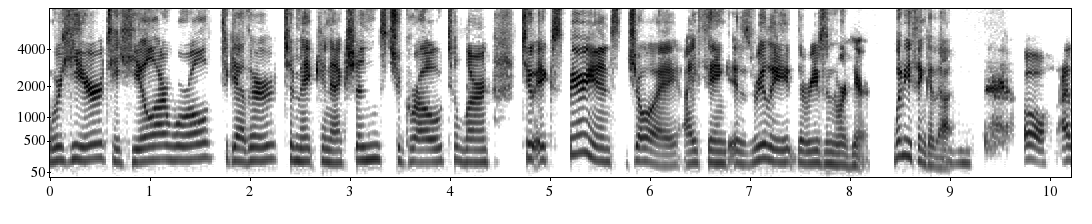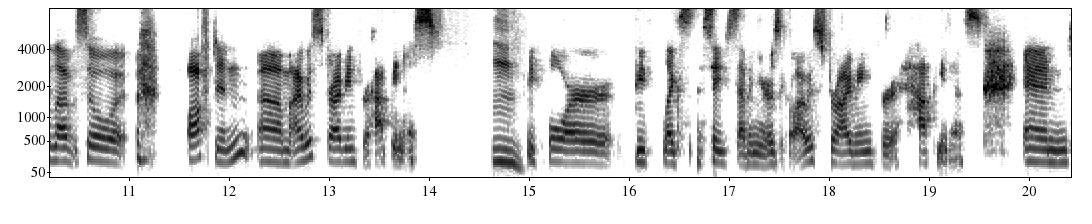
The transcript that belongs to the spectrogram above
we're here to heal our world together, to make connections, to grow, to learn, to experience joy, I think is really the reason we're here. What do you think of that? Mm-hmm. Oh, I love so often um, I was striving for happiness. Mm. Before, be, like say seven years ago, I was striving for happiness. And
